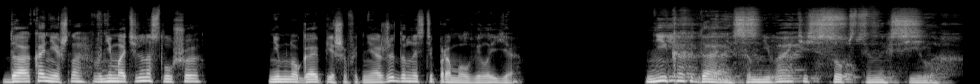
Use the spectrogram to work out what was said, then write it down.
«Да, конечно, внимательно слушаю», немного опешив от неожиданности, промолвила я. «Никогда не сомневайтесь в собственных силах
